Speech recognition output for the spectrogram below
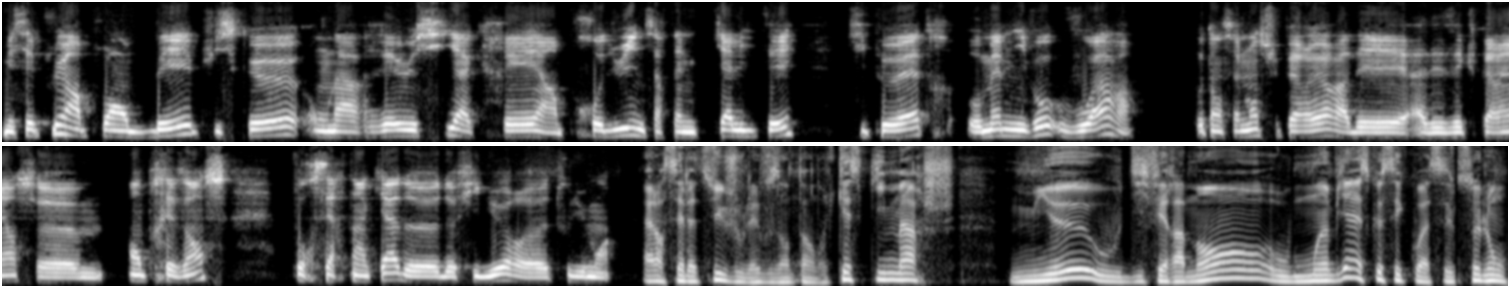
mais c'est plus un plan B puisque on a réussi à créer un produit, une certaine qualité qui peut être au même niveau, voire potentiellement supérieur à des, à des expériences euh, en présence, pour certains cas de, de figure, euh, tout du moins. Alors c'est là-dessus que je voulais vous entendre. Qu'est-ce qui marche mieux ou différemment ou moins bien? Est-ce que c'est quoi? C'est selon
